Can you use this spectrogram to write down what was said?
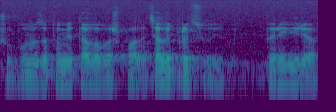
щоб воно запам'ятало ваш палець, але працює. Перевіряв.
